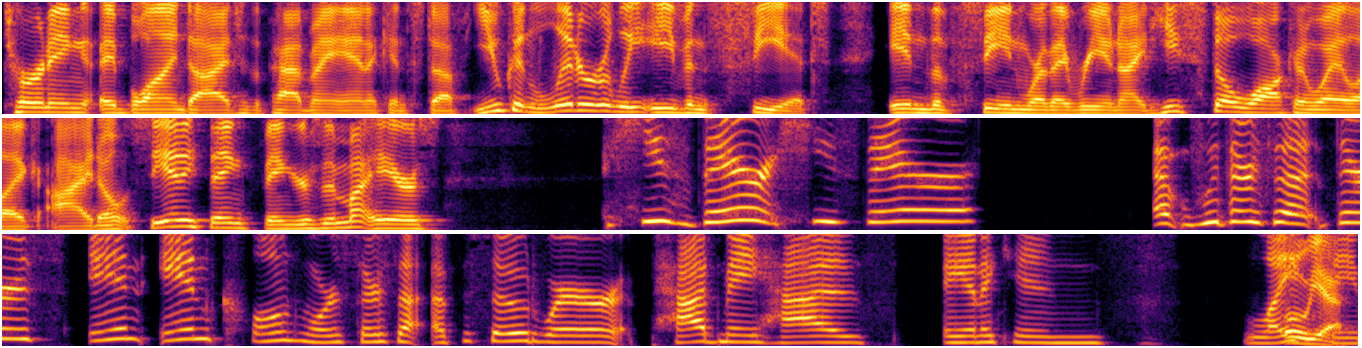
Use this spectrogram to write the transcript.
turning a blind eye to the Padme Anakin stuff. You can literally even see it in the scene where they reunite. He's still walking away like I don't see anything, fingers in my ears. he's there he's there uh, there's a there's in in clone wars there's that episode where padme has anakin's lightsaber Oh yeah,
